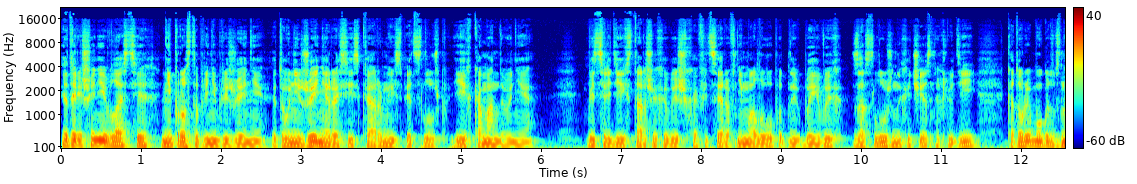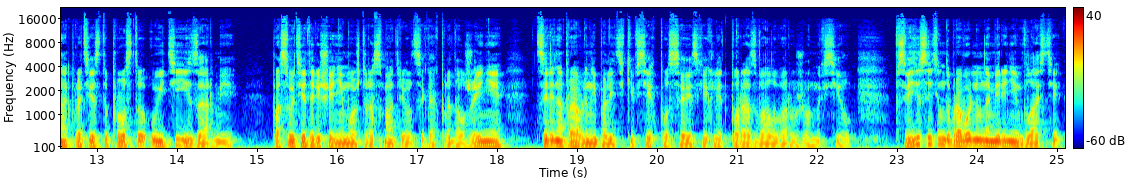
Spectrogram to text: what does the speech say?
Это решение власти не просто пренебрежение, это унижение российской армии, спецслужб и их командования. Ведь среди их старших и высших офицеров немало опытных, боевых, заслуженных и честных людей, которые могут в знак протеста просто уйти из армии. По сути, это решение может рассматриваться как продолжение целенаправленной политики всех постсоветских лет по развалу вооруженных сил. В связи с этим добровольным намерением власти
